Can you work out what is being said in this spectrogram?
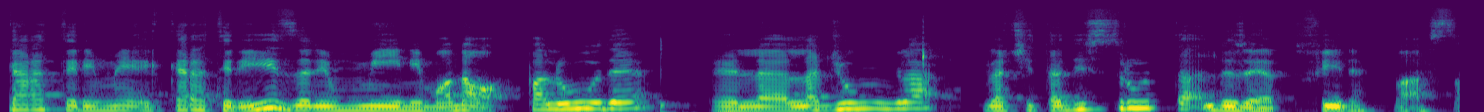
caratteri- caratterizzali un minimo, no, palude, eh, la, la giungla, la città distrutta, il deserto, fine, basta.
